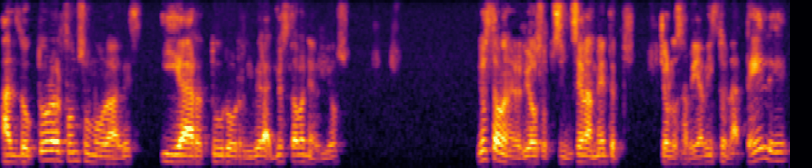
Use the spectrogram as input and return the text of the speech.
al doctor Alfonso Morales y a Arturo Rivera. Yo estaba nervioso. Yo estaba nervioso, sinceramente, pues, yo los había visto en la tele,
